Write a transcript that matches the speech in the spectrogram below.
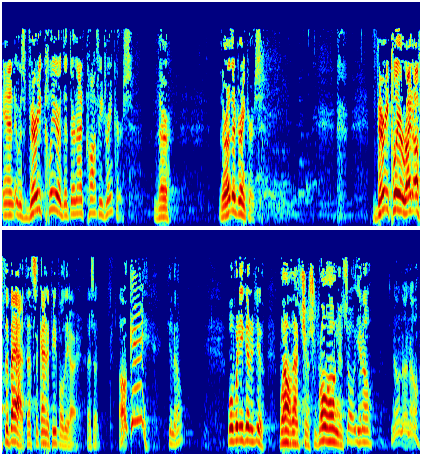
And it was very clear that they're not coffee drinkers. They're, they're other drinkers. Very clear right off the bat. That's the kind of people they are. I said, okay, you know. Well, what are you going to do? Well, that's just wrong. And so, you know, no, no, no.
